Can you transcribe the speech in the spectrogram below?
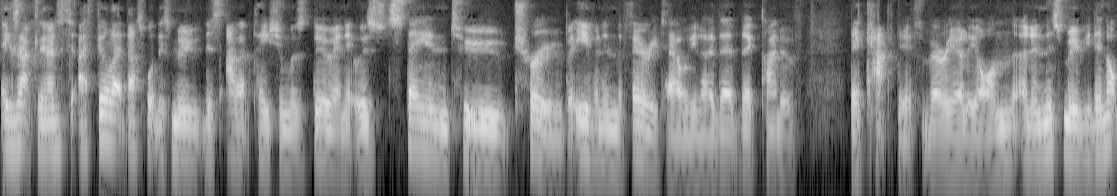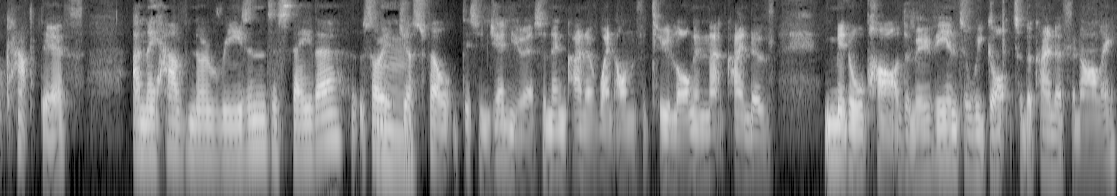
Exactly, and I just I feel like that's what this move, this adaptation was doing. It was staying too true, but even in the fairy tale, you know, they're they're kind of they're captive very early on, and in this movie, they're not captive and they have no reason to stay there. So mm. it hmm. just felt disingenuous and then kind of went on for too long in that kind of middle part of the movie until we got to the kind of finale.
